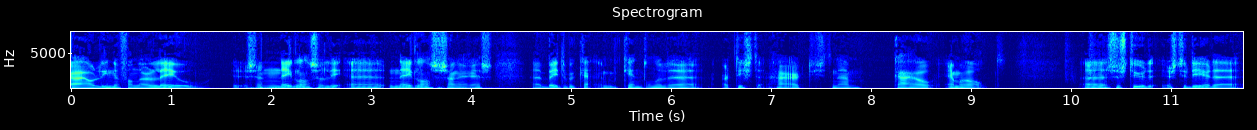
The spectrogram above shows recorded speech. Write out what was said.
Caroline van der Leeuw is een Nederlandse, eh, Nederlandse zangeres. eh, beter bekend onder de artiesten, haar artiestennaam Caro Emerald. Eh, ze studeerde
